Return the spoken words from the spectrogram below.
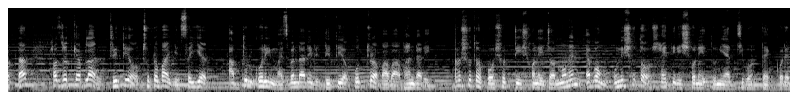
অর্থাৎ হজরত ক্যাবলার তৃতীয় ছোট ভাই সৈয়দ আব্দুল করিম মাইজভান্ডারির দ্বিতীয় পুত্র বাবা ভান্ডারি। আঠারোশত পঁয়ষট্টি সনে জন্ম নেন এবং উনিশশত সাঁত্রিশ সনে দুনিয়ার জীবন ত্যাগ করেন।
